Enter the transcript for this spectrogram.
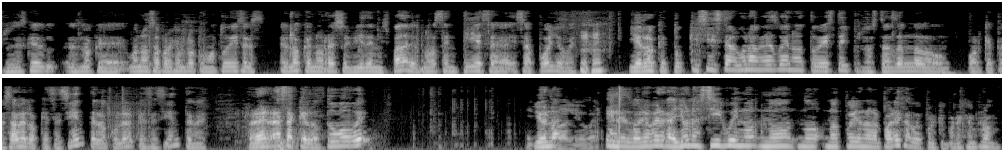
Pues es que es lo que, bueno, o sea, por ejemplo, como tú dices, es lo que no recibí de mis padres, no sentí ese, ese apoyo, güey. Y es lo que tú quisiste alguna vez, güey, no tuviste y pues lo estás dando porque pues sabes lo que se siente, lo culero que se siente, güey. Pero hay raza que lo tuvo, güey. Y, les valió verga. Y aún así, güey, no, no, no, no apoyan a la pareja, güey. Porque, por ejemplo,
